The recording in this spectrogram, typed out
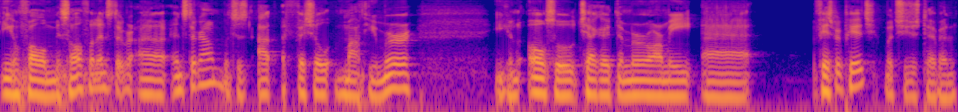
you can follow myself on Instagram, uh, Instagram which is at official Matthew Moore. You can also check out the Moore Army uh, Facebook page, which you just type in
